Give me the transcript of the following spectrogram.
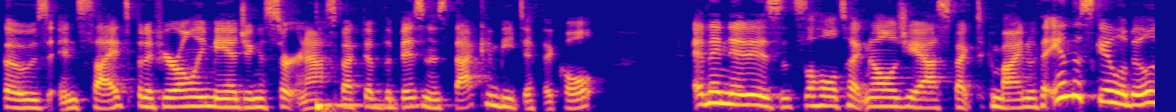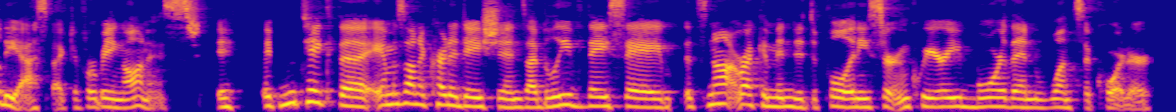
those insights. But if you're only managing a certain aspect of the business, that can be difficult. And then it is, it's the whole technology aspect combined with it and the scalability aspect, if we're being honest. If, if you take the Amazon accreditations, I believe they say it's not recommended to pull any certain query more than once a quarter.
